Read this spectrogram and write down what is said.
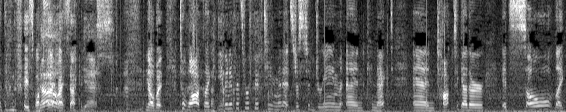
Look them in the face, walk no. side by side. Yes. No, but to walk, like even if it's for 15 minutes, just to dream and connect and talk together. It's so like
